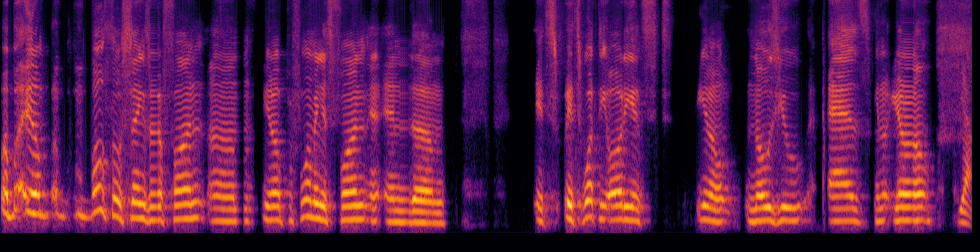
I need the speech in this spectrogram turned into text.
Well, but you know, both those things are fun. Um, you know, performing is fun, and, and um, it's it's what the audience you know knows you as you know you know? Yeah.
